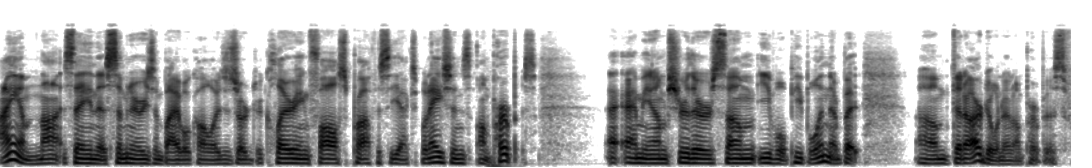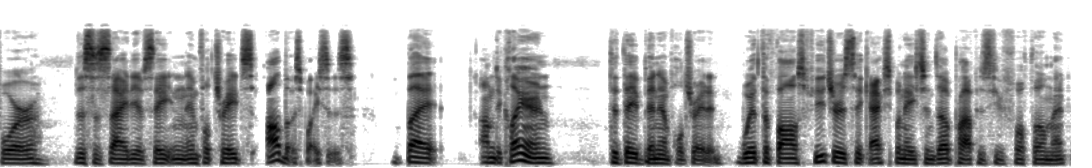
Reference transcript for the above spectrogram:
I am not saying that seminaries and Bible colleges are declaring false prophecy explanations on purpose. I, I mean, I'm sure there's some evil people in there, but um, that are doing it on purpose for the society of Satan infiltrates all those places. But I'm declaring that they've been infiltrated with the false futuristic explanations of prophecy fulfillment.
